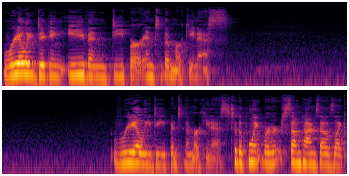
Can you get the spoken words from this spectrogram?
really digging even deeper into the murkiness. Really deep into the murkiness to the point where sometimes I was like,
